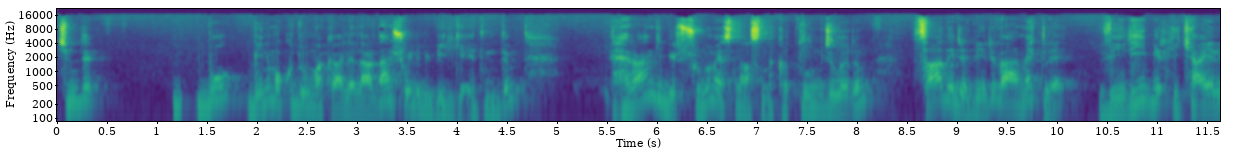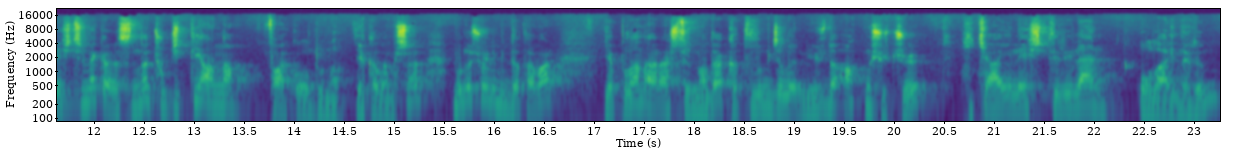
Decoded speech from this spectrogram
Şimdi bu benim okuduğum makalelerden şöyle bir bilgi edindim. Herhangi bir sunum esnasında katılımcıların sadece veri vermekle veriyi bir hikayeleştirmek arasında çok ciddi anlam farkı olduğunu yakalamışlar. Burada şöyle bir data var. Yapılan araştırmada katılımcıların %63'ü hikayeleştirilen olayların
